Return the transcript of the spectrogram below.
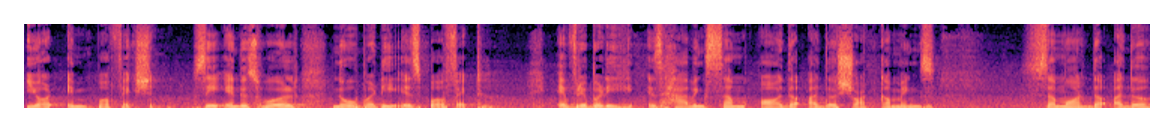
your imperfection. See in this world nobody is perfect everybody is having some or the other shortcomings some or the other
